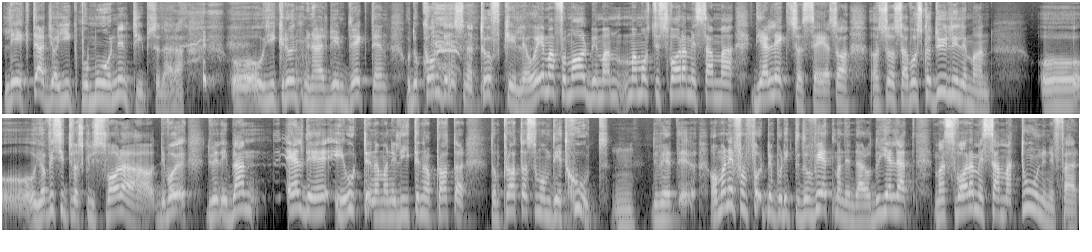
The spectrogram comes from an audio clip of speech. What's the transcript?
lekte att jag gick på månen typ sådär. Och, och gick runt med den här rymddräkten och då kom det en sån här tuff kille. Och är man från Alby, man, man måste svara med samma dialekt så att säga. Så han sa så här, vad ska du lille man? Och, och jag visste inte vad jag skulle svara. Det var, du vet, ibland äldre i orten när man är liten och pratar, de pratar som om det är ett hot. Du vet, om man är från förorten på riktigt, då vet man den där. Och då gäller det att man svarar med samma ton ungefär.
